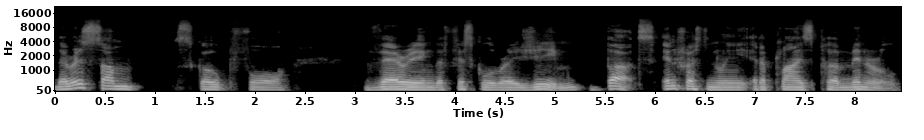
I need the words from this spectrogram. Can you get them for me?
There is some scope for varying the fiscal regime, but interestingly, it applies per mineral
